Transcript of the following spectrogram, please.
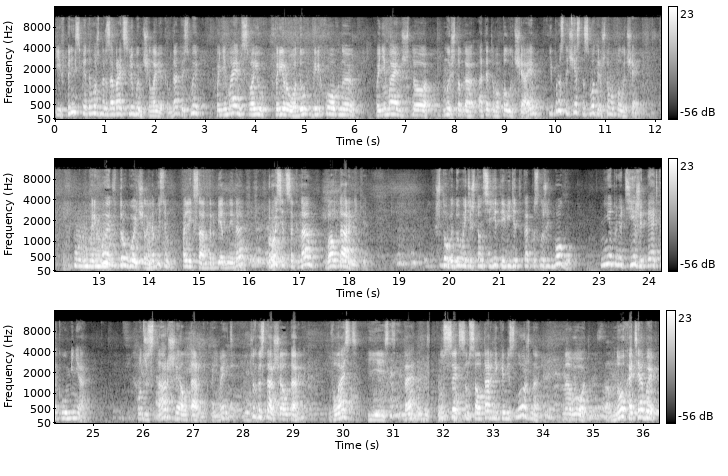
И, в принципе, это можно разобрать с любым человеком. Да? То есть мы понимаем свою природу греховную, понимаем, что мы что-то от этого получаем, и просто честно смотрим, что мы получаем. Приходит другой человек, допустим, Александр, бедный, да, просится к нам в алтарнике. Что, вы думаете, что он сидит и видит, как послужить Богу? Нет, у него те же пять, как и у меня. Он же старший алтарник, понимаете? Что такое старший алтарник? власть есть, да? Ну, с сексом с алтарниками сложно, ну вот, но хотя бы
